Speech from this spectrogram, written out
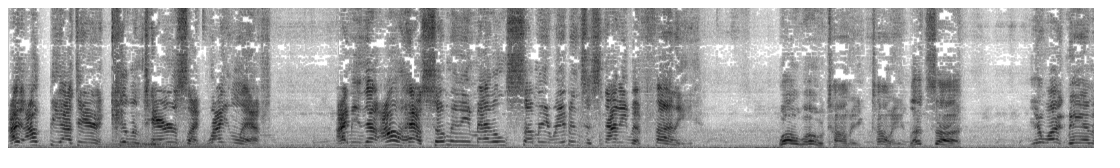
I, I'll be out there and killing terrorists like right and left. I mean, I'll have so many medals, so many ribbons, it's not even funny. Whoa, whoa, Tommy, Tommy, let's, uh, you know what, man?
